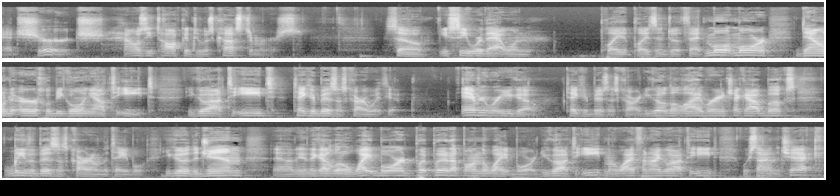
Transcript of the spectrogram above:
at church, how's he talking to his customers? So you see where that one play, plays into effect. More, more down to earth would be going out to eat. You go out to eat, take your business card with you. Everywhere you go, take your business card. You go to the library and check out books, leave a business card on the table. You go to the gym, uh, they got a little whiteboard, put put it up on the whiteboard. You go out to eat. My wife and I go out to eat. We sign the check.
